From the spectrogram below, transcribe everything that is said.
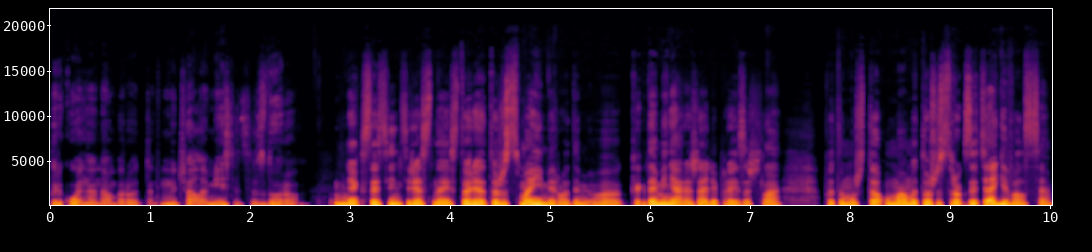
прикольно, наоборот. Начало месяца, здорово. У меня, кстати, интересная история тоже с моими родами, когда меня рожали, произошла, потому что у мамы тоже срок затягивался,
